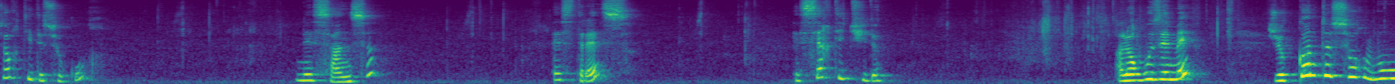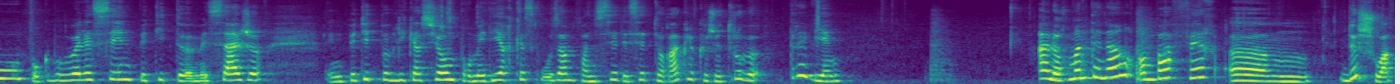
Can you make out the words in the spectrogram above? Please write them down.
sortie de secours, naissance, stress et certitude. Alors vous aimez? Je compte sur vous pour que vous me laissez une petite message, une petite publication pour me dire qu'est-ce que vous en pensez de cet oracle que je trouve très bien. Alors maintenant, on va faire euh, deux choix.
